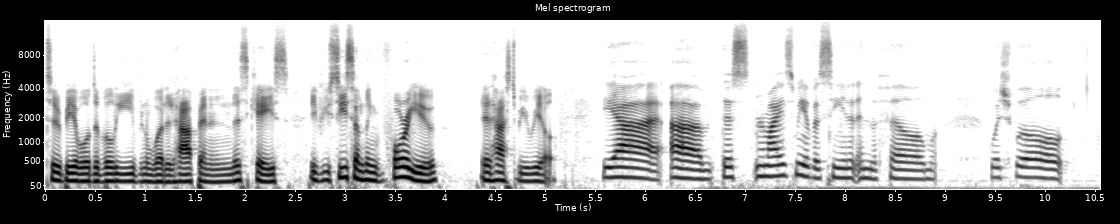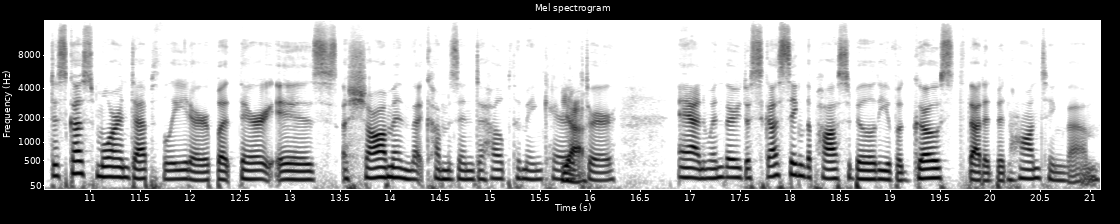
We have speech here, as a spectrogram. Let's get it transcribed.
to be able to believe in what had happened. And in this case, if you see something before you, it has to be real. Yeah, um, this reminds me of a scene in the film, which we'll discuss more in depth later. But there is a shaman that comes in to help the main character. And when they're discussing the possibility of a ghost that had been haunting them,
